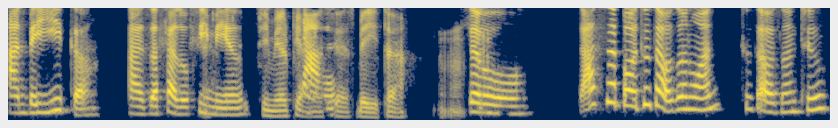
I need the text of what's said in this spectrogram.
and Beita as a fellow female female pianist, yes, Beita. Mm-hmm. So that's about 2001, 2002.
